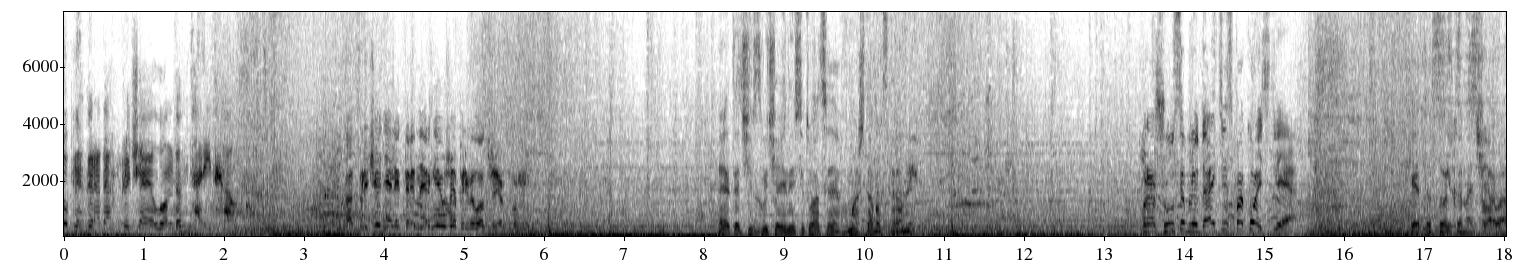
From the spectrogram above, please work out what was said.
крупных городах, включая Лондон, царит хаос. Отключение электроэнергии уже привело к жертвам. Это чрезвычайная ситуация в масштабах страны. Прошу, соблюдайте спокойствие. Это только начало.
